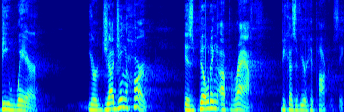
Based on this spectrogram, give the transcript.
beware. Your judging heart is building up wrath because of your hypocrisy.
